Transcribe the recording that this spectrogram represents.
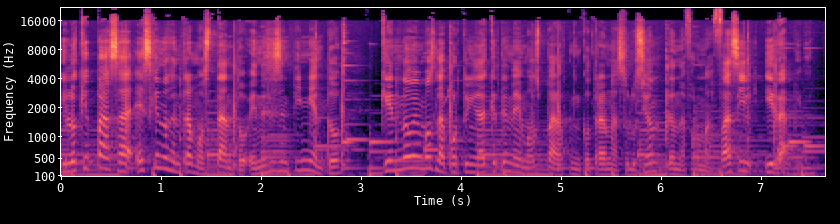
Y lo que pasa es que nos centramos tanto en ese sentimiento que no vemos la oportunidad que tenemos para encontrar una solución de una forma fácil y rápida.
